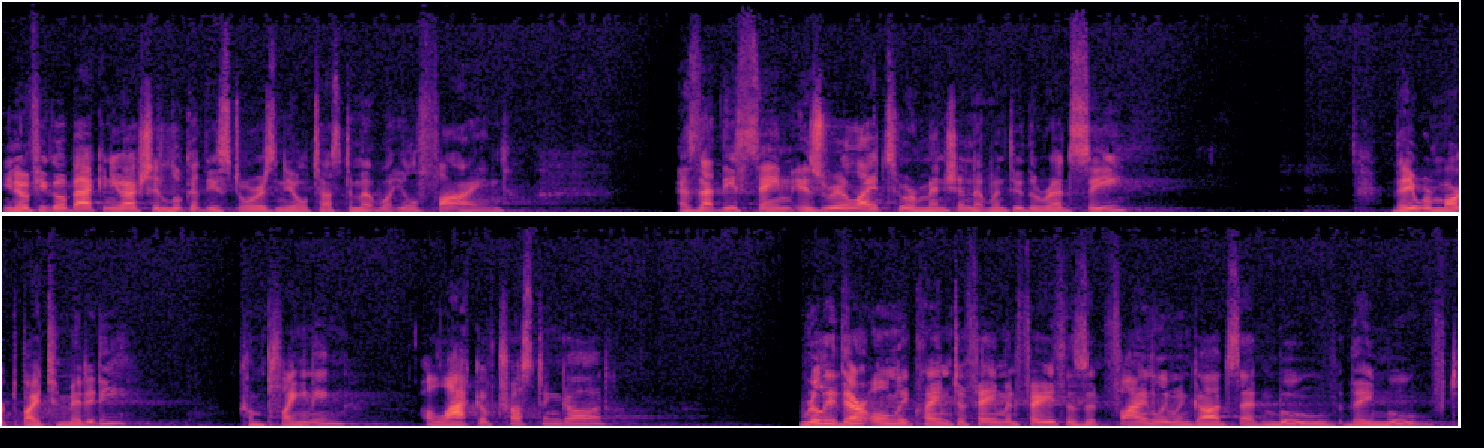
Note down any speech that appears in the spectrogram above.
You know, if you go back and you actually look at these stories in the Old Testament, what you'll find as that these same Israelites who are mentioned that went through the Red Sea, they were marked by timidity, complaining, a lack of trust in God. Really, their only claim to fame and faith is that finally, when God said move, they moved.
